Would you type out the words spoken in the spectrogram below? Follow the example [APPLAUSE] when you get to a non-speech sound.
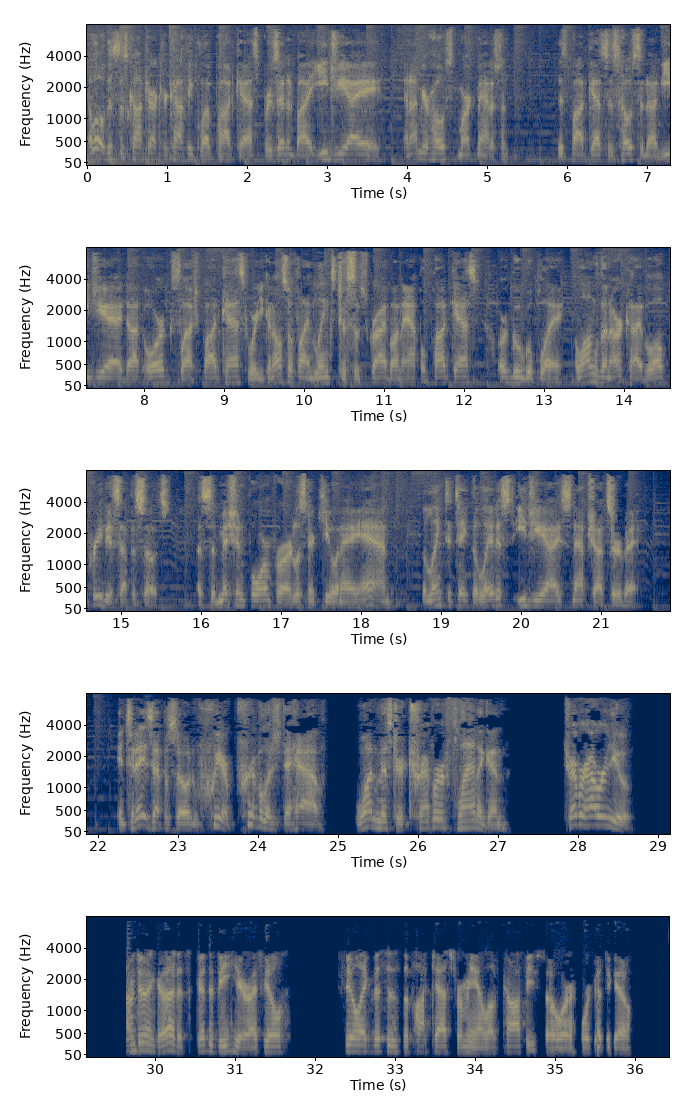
Hello, this is Contractor Coffee Club podcast presented by EGIA, and I'm your host, Mark Madison. This podcast is hosted on egia.org slash podcast, where you can also find links to subscribe on Apple Podcasts or Google Play, along with an archive of all previous episodes, a submission form for our listener Q&A, and the link to take the latest EGIA snapshot survey. In today's episode, we are privileged to have one Mr. Trevor Flanagan. Trevor, how are you? I'm doing good. It's good to be here. I feel feel like this is the podcast for me. I love coffee, so we're we're good to go.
